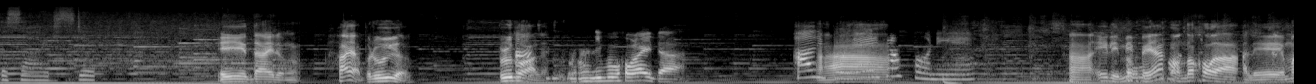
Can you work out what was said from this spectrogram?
The side still အေးတိုက်တော့ဟာရဘရူးကြီးတော့ဘရူးခေါ်ရလဲလီဘူခေါ်လိုက်တာဟာလီကိုလေအာကြောက်ခေါ်နေရယ်ဟာအေးလေမင်းဘယ်ကခေါင်တော့ခေါ်လာလဲအမ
